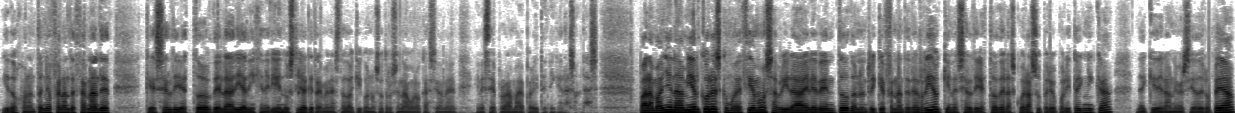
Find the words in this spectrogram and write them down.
y don Juan Antonio Fernández Fernández, que es el director del área de Ingeniería Industrial, que también ha estado aquí con nosotros en alguna ocasión en, en este programa de Politécnica de las Ondas. Para mañana miércoles, como decíamos, abrirá el evento don Enrique Fernández del Río, quien es el director de la Escuela Superior Politécnica de aquí de la Universidad Europea.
